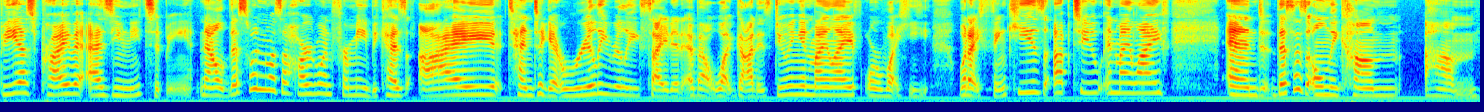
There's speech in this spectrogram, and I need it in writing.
be as private as you need to be. Now, this one was a hard one for me because I tend to get really really excited about what God is doing in my life or what he what I think he's up to in my life. And this has only come um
